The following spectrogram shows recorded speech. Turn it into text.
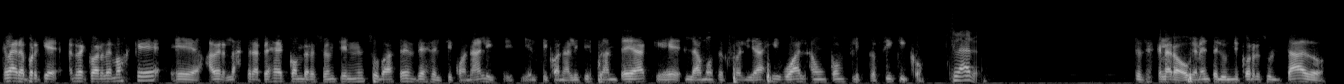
Claro, porque recordemos que, eh, a ver, las terapias de conversión tienen su base desde el psicoanálisis y el psicoanálisis plantea que la homosexualidad es igual a un conflicto psíquico. Claro. Entonces, claro, obviamente el único resultado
